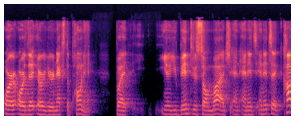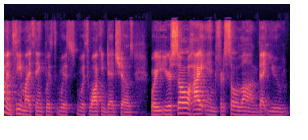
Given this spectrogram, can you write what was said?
or or the or your next opponent but you know you've been through so much and and it's and it's a common theme i think with with with walking dead shows where you're so heightened for so long that you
